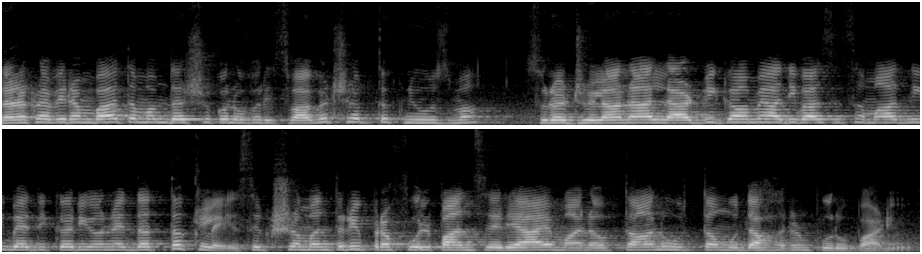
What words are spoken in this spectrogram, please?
નાનકડા વિરામ બાદ તમામ દર્શકોનું ફરી સ્વાગત છે અબતક ન્યૂઝમાં. સુરત જિલ્લાના લાડવી ગામે આદિવાસી સમાજની બે દીકરીઓને દત્તક લઈ શિક્ષણ મંત્રી પ્રફુલ પાનસેરિયાએ માનવતાનું ઉત્તમ ઉદાહરણ પૂરું પાડ્યું.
